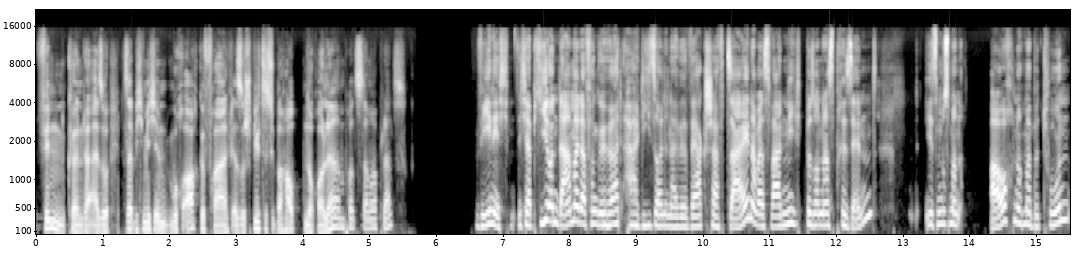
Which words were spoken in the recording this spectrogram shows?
finden könnte. Also das habe ich mich im Buch auch gefragt. Also spielt es überhaupt eine Rolle am Potsdamer Platz? Wenig. Ich habe hier und da mal davon gehört, ah, die soll in einer Gewerkschaft sein, aber es war nicht besonders präsent. Jetzt muss man auch nochmal betonen,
